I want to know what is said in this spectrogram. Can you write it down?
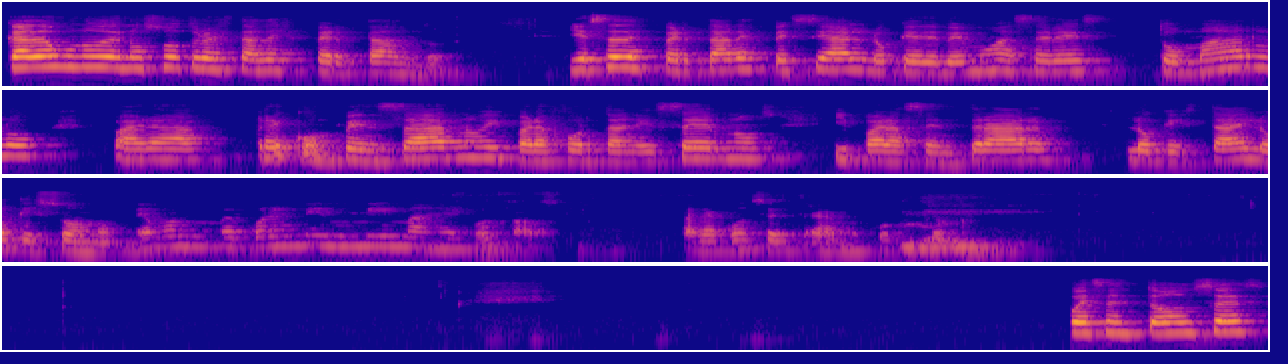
Cada uno de nosotros está despertando. Y ese despertar especial lo que debemos hacer es tomarlo para recompensarnos y para fortalecernos y para centrar lo que está y lo que somos. ¿Me pones mi, mi imagen, por favor? Para concentrarme un poquito. Pues entonces,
